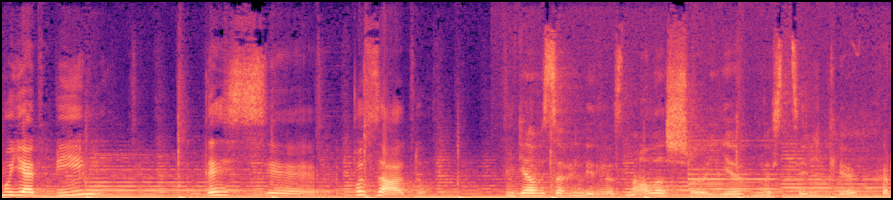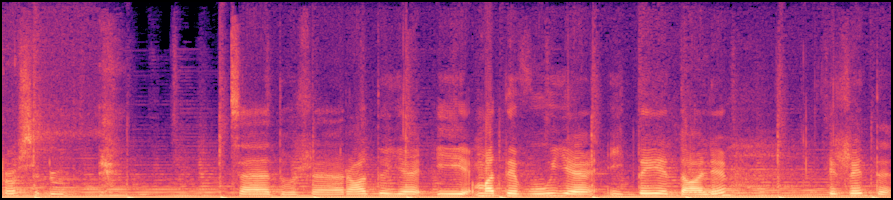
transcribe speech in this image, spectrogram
Моя біль десь е, позаду. Я взагалі не знала, що є настільки хороші люди. Це дуже радує і мотивує йти далі і жити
